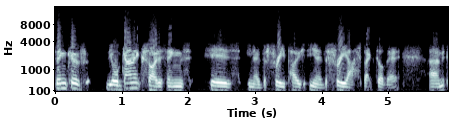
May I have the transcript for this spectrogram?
think of the organic side of things is, you know, the free post, you know, the free aspect of it. Um, it's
